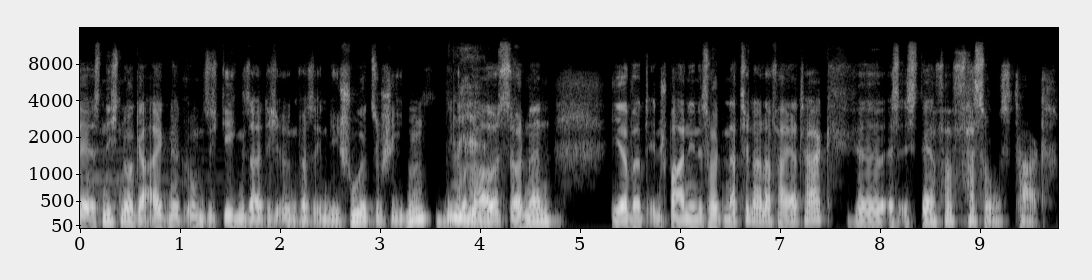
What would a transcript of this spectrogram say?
der ist nicht nur geeignet, um sich gegenseitig irgendwas in die Schuhe zu schieben, Nikolaus, sondern hier wird in Spanien ist heute nationaler Feiertag. Äh, es ist der Verfassungstag.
